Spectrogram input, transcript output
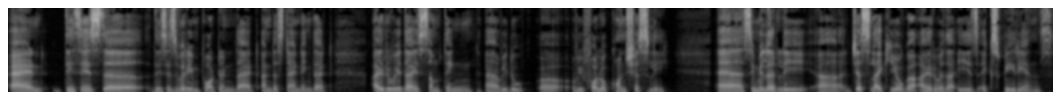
And this is the this is very important that understanding that ayurveda is something uh, we do uh, we follow consciously. Uh, similarly uh, just like yoga ayurveda is experience.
